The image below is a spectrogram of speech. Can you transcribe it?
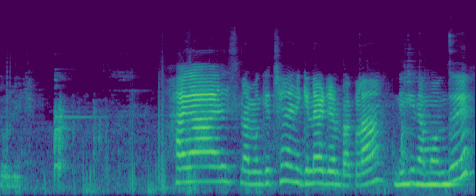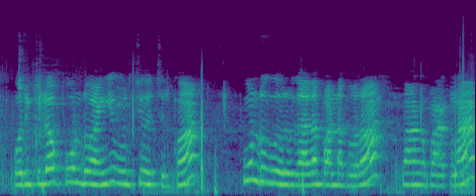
சொல்லி. ஹாய் guys நம்ம கிச்சன் இன்னைக்கு என்ன ஐடியான்னு பார்க்கலாம்? இன்றைக்கி நம்ம வந்து ஒரு கிலோ பூண்டு வாங்கி உரிச்சு வச்சுருக்கோம். பூண்டு ஊறுகாய் தான் பண்ண போகிறோம் வாங்க பார்க்கலாம்.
